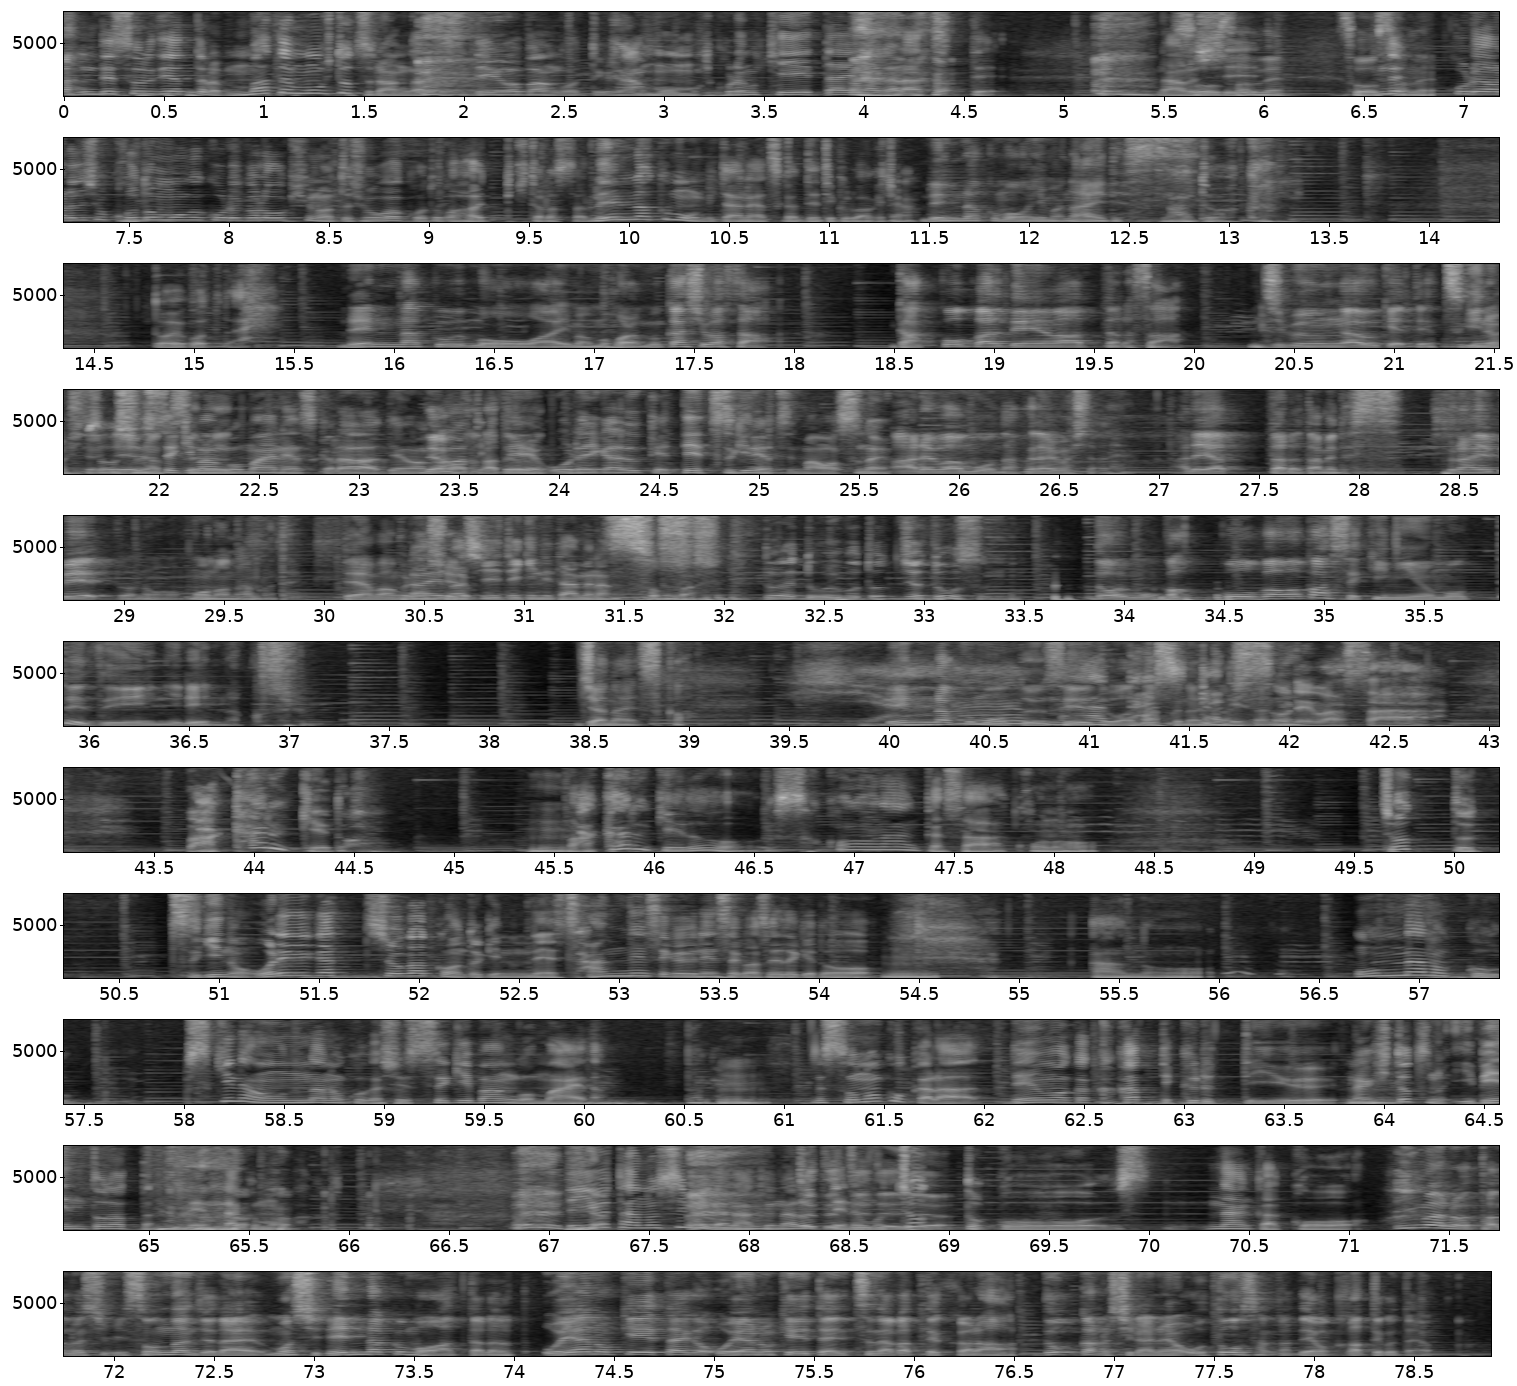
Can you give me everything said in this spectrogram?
な。でそれでやったらまたもう一つ欄があって電話番号ってあもうこれも携帯だからっつってなるし。そうね。そうそうね。でこれあれでしょ？子供がこれから大きくなって小学校とか入ってきたらさ連絡網みたいなやつが出てくるわけじゃん。連絡網今ないです。なんとかどういうことだい？連絡網は今もうほら昔はさ学校から電話あったらさ自分が受けて次の人に連絡する出席番号前のやつから電話かかってきて俺が受けて次のやつに回すのよ。あれはもうなくなりましたね。あれやったらダメです。プライベートのものなので電話番号プライバシーー的にダメなのそうそうそう。どうどういうこと？じゃあどうすんの？だからもう学校側が責任を持って全員に連絡する。じゃないですか。連絡網という制度はなくなりましたね。まあそれはさわかるけどうん。わかるけどそこのなんかさこのちょっと次の俺が小学校の時のね3年生か4年生か忘れたけど、うん。あの女の子好きな女の子が出席番号前だったのよ。うん。でその子から電話がかかってくるっていうなんか一つのイベントだったの 連絡網がっていう楽しみがなくなるっていうのもちちょっとこうすなんかこ今の楽しみそんなんじゃない。もし連絡もあったら親の携帯が親の携帯に繋がってくからどっかの知らないお父さんが電話かかってくんだよ。う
